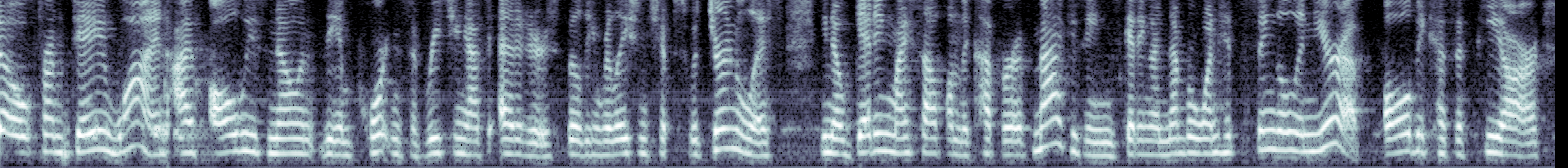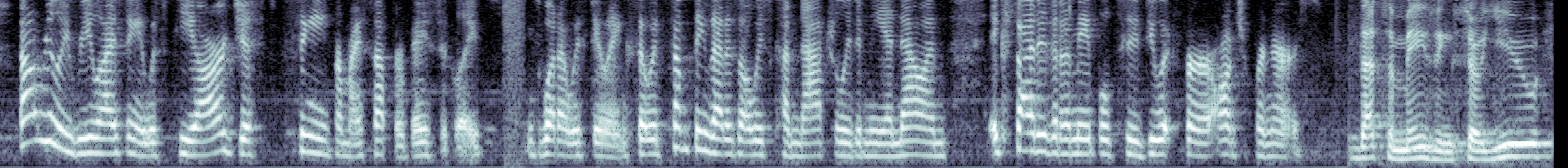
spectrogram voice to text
So from day one, I've always known the importance of reaching out to editors, building relationships with journalists, you know, getting myself on the cover of magazines, getting a number one hit single in Europe, all because of PR, not really realizing it was PR just singing for my supper, basically, is what I was doing. So it's something that has always come naturally to me. And now I'm excited that I'm able to do it for entrepreneurs. That's amazing. So you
